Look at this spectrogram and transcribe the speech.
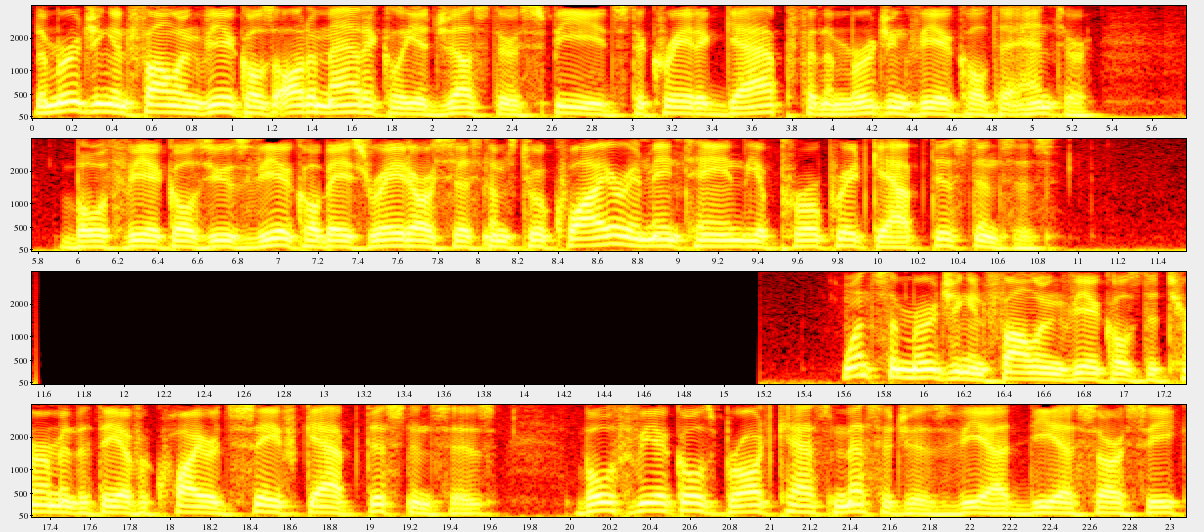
The merging and following vehicles automatically adjust their speeds to create a gap for the merging vehicle to enter. Both vehicles use vehicle-based radar systems to acquire and maintain the appropriate gap distances. Once the merging and following vehicles determine that they have acquired safe gap distances, both vehicles broadcast messages via DSRC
